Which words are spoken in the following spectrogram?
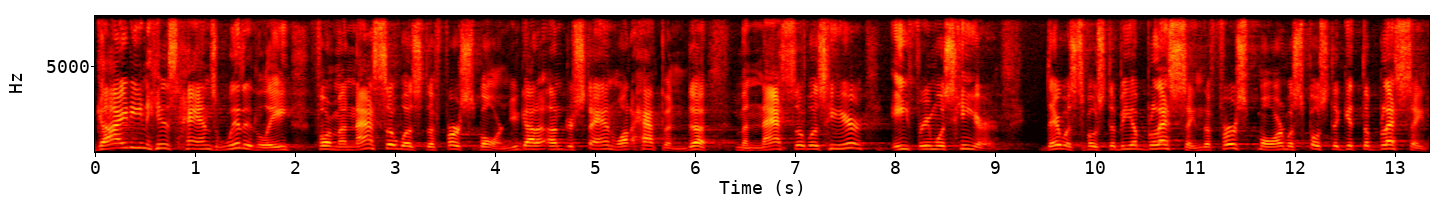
guiding his hands wittedly, for Manasseh was the firstborn. You got to understand what happened. Uh, Manasseh was here, Ephraim was here there was supposed to be a blessing. The firstborn was supposed to get the blessing.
